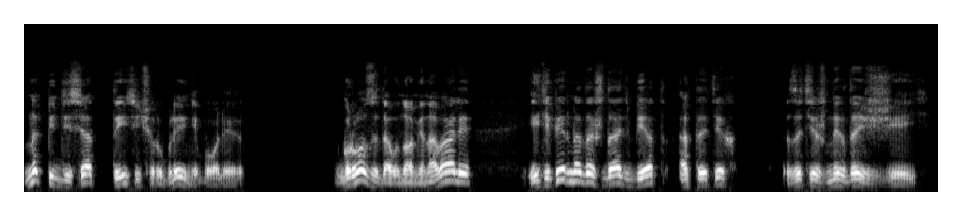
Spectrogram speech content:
на пятьдесят тысяч рублей, не более. Грозы давно миновали, и теперь надо ждать бед от этих затяжных дождей.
